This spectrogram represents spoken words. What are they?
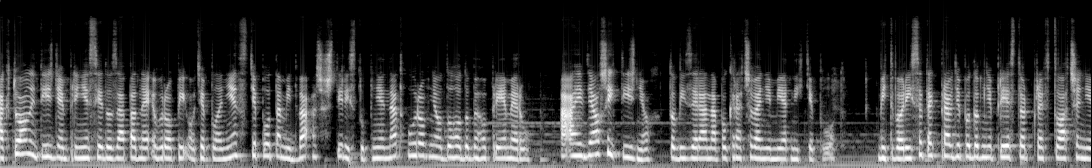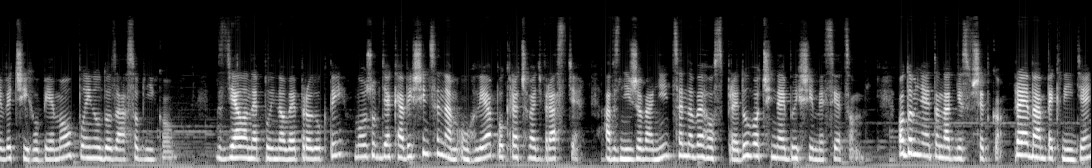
Aktuálny týždeň prinesie do západnej Európy oteplenie s teplotami 2 až 4 stupne nad úrovňou dlhodobého priemeru. A aj v ďalších týždňoch to vyzerá na pokračovanie miernych teplôt. Vytvorí sa tak pravdepodobne priestor pre vtlačenie väčších objemov plynu do zásobníkov. Vzdialené plynové produkty môžu vďaka vyšším cenám uhlia pokračovať v raste a v znižovaní cenového spredu voči najbližším mesiacom. Odo mňa je to na dnes všetko. Prajem vám pekný deň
